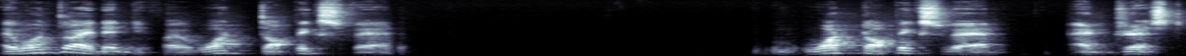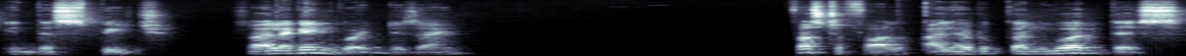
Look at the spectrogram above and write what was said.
I want to identify what topics were what topics were addressed in this speech. So I'll again go in design. First of all, I'll have to convert this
